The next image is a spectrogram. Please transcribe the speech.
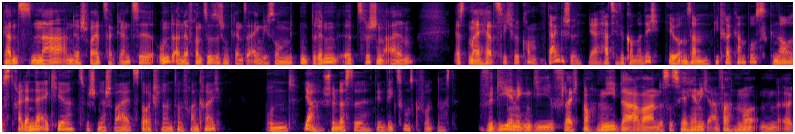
Ganz nah an der Schweizer Grenze und an der französischen Grenze, eigentlich so mittendrin äh, zwischen allem. Erstmal herzlich willkommen. Dankeschön. Ja, herzlich willkommen an dich hier bei unserem Vitra Campus. Genau, das Dreiländereck hier zwischen der Schweiz, Deutschland und Frankreich. Und ja, schön, dass du den Weg zu uns gefunden hast für diejenigen, die vielleicht noch nie da waren, das ist ja hier nicht einfach nur ein äh,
